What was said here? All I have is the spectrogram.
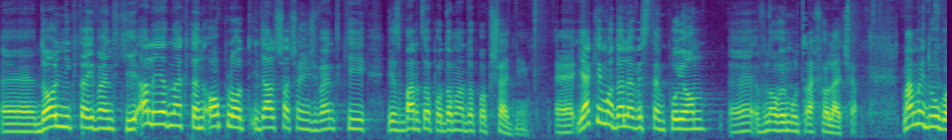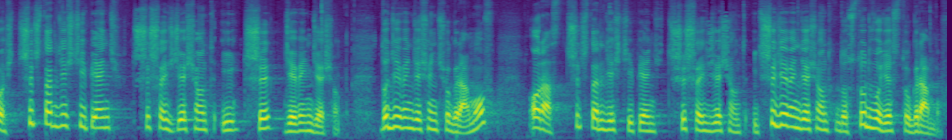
e, dolnik tej wędki, ale jednak ten oplot i dalsza część wędki jest bardzo podobna do poprzedniej. E, Jakie modele występują e, w nowym ultrafiolecie? Mamy długość 3,45, 3,60 i 3,90 do 90 gramów oraz 3,45, 3,60 i 3,90 do 120 gramów.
